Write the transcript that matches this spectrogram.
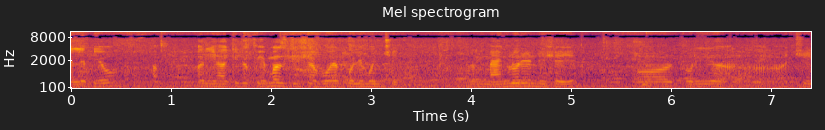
एलेपियो और यहाँ की जो फ़ेमस डिश है वो है पुलीमुंची मैंगलोरियन डिश है ये। और थोड़ी अच्छी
